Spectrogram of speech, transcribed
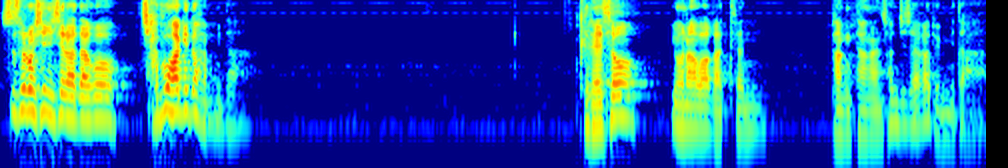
스스로 신실하다고 자부하기도 합니다. 그래서 요나와 같은 방탕한 선지자가 됩니다.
